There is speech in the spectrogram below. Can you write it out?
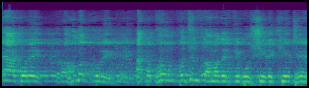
দয়া করে, রহমত করে এতক্ষণ পর্যন্ত আমাদেরকে বসিয়ে রেখিয়েছেন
